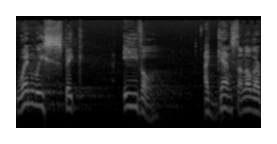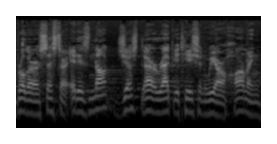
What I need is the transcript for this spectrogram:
When we speak evil against another brother or sister, it is not just their reputation we are harming,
